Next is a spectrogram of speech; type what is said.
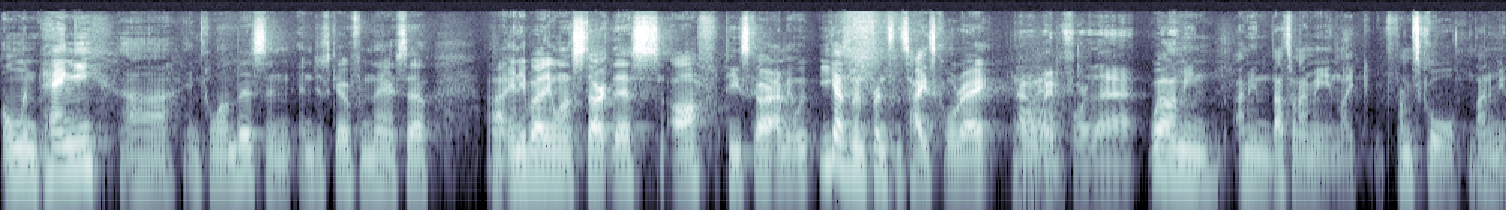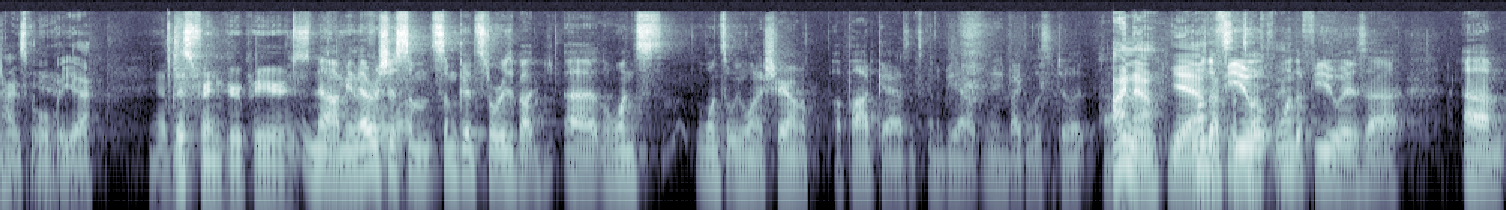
Olentangy uh, in Columbus, and, and just go from there. So. Uh, anybody want to start this off, T Scar? I mean, we, you guys have been friends since high school, right? No, way before that. Well, I mean, I mean that's what I mean, like from school. I didn't mean high school, but yeah. Yeah, this friend group here is. No, I mean there was just some some good stories about uh, the ones the ones that we want to share on a, a podcast. that's going to be out. and Anybody can listen to it. Um, I know. Yeah, one of the few one of the few is uh, um,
